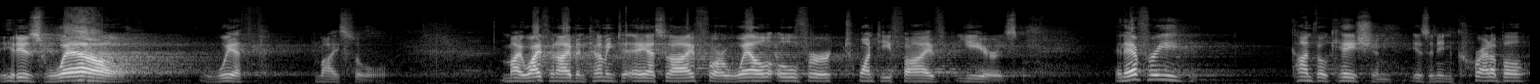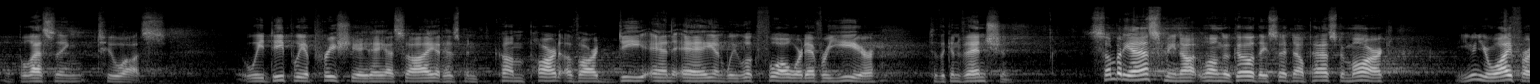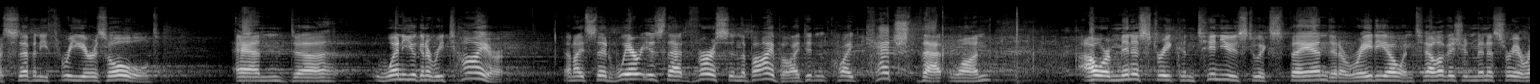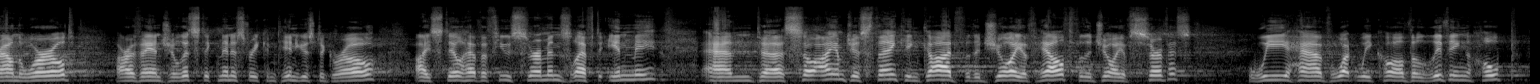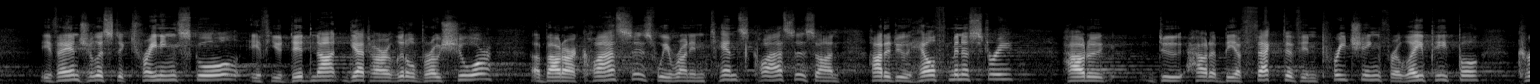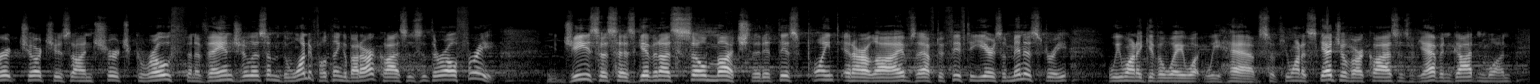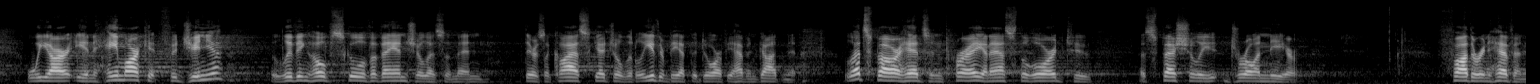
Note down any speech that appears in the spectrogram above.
It is well with my soul. My wife and I have been coming to ASI for well over 25 years. And every convocation is an incredible blessing to us. We deeply appreciate ASI. It has become part of our DNA, and we look forward every year to the convention. Somebody asked me not long ago, they said, Now, Pastor Mark, you and your wife are 73 years old, and uh, when are you going to retire? And I said, Where is that verse in the Bible? I didn't quite catch that one. Our ministry continues to expand in a radio and television ministry around the world. Our evangelistic ministry continues to grow. I still have a few sermons left in me. And uh, so I am just thanking God for the joy of health, for the joy of service we have what we call the Living Hope Evangelistic Training School. If you did not get our little brochure about our classes, we run intense classes on how to do health ministry, how to do how to be effective in preaching for lay people. Kurt Church is on church growth and evangelism. The wonderful thing about our classes is that they're all free. Jesus has given us so much that at this point in our lives, after 50 years of ministry, we want to give away what we have. So if you want to schedule of our classes, if you haven't gotten one, we are in Haymarket, Virginia, the Living Hope School of Evangelism, and there's a class schedule that'll either be at the door if you haven't gotten it. Let's bow our heads and pray and ask the Lord to especially draw near. Father in heaven,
